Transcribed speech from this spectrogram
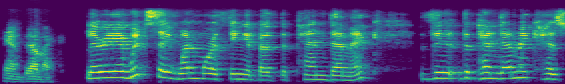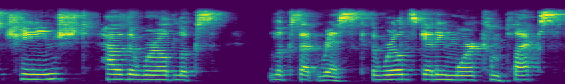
pandemic. Larry, I would say one more thing about the pandemic. The, the pandemic has changed how the world looks looks at risk. The world's getting more complex.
